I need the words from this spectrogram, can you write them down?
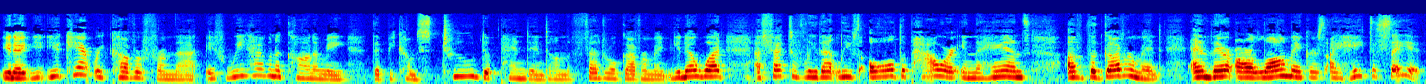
you know, you, you can't recover from that. If we have an economy that becomes too dependent on the federal government, you know what? Effectively, that leaves all the power in the hands of the government. And there are lawmakers, I hate to say it,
